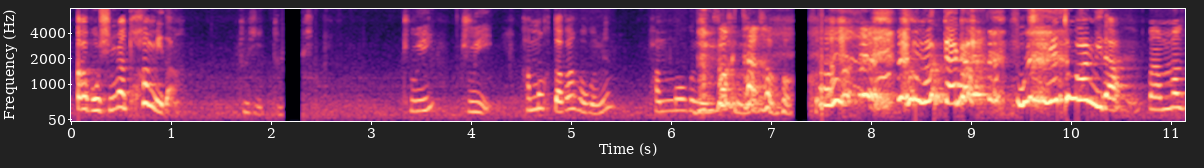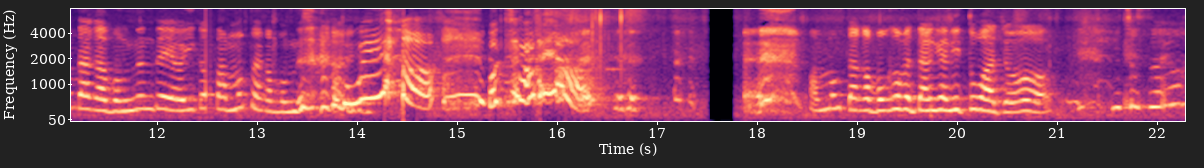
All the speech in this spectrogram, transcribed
아까 보시면 토합니다. 두시 두. 주의, 주의. 밥 먹다가 먹으면 밥 먹으면 먹다가 먹. 먹다가 보시면 토합니다. 밥 먹다가 먹는데요. 이거 밥 먹다가 먹는 사람. 먹지 마세요. 밥 먹다가 먹으면 당연히 또 하죠. 미쳤어요?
